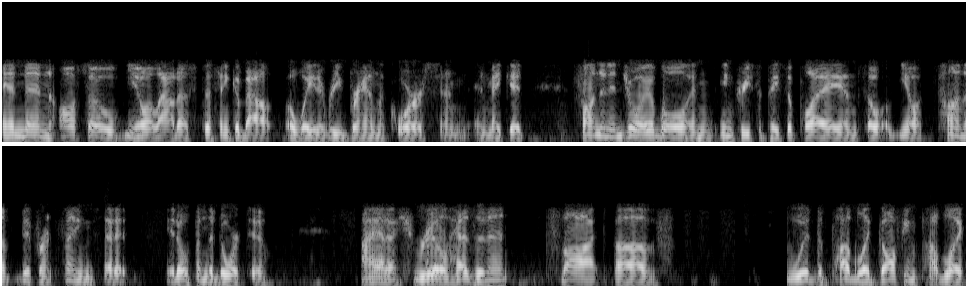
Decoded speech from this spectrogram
And then also, you know, allowed us to think about a way to rebrand the course and, and make it fun and enjoyable and increase the pace of play. And so, you know, a ton of different things that it it opened the door to. I had a real hesitant thought of would the public, golfing public,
